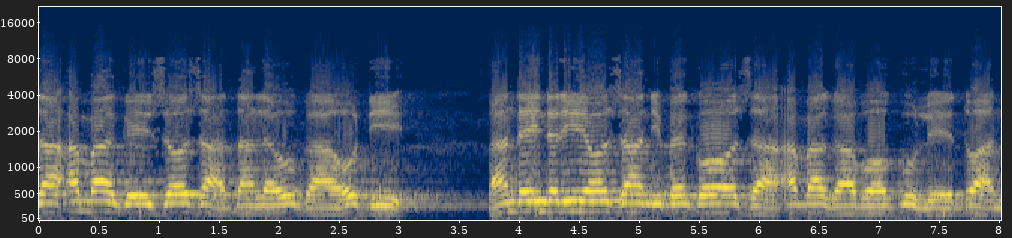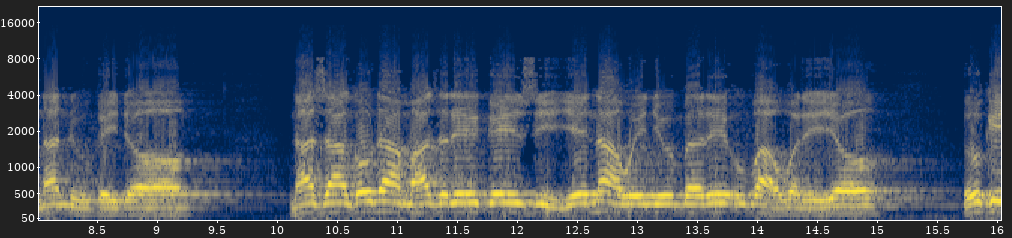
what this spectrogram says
ဇအမကေဇောဇတန်လဟုကာဟုတ်တိတန္တိန္တရိယောဇနိဘကောဇအပကဘောကုလေတောနန္တုဂိတောနာဇာဂௌဒမာစရေကေစီယေနဝိညုပရိဥပဝရေယောဒုခိ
